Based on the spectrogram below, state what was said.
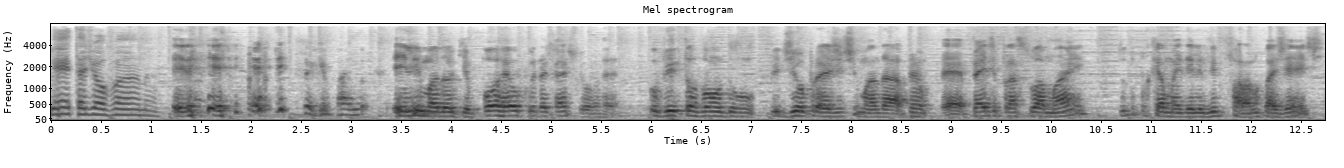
Eita, Giovana. Ele, ele mandou aqui, porra, eu cuido da cachorra. O Victor Von Doom pediu pra gente mandar, pra- é, pede pra sua mãe, tudo porque a mãe dele vive falando com a gente.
